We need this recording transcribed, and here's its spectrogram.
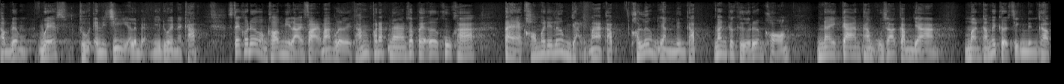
ทำเรื่อง waste to energy อะไรแบบนี้ด้วยนะครับ stakeholder ของเขามีหลายฝ่ายมากเลย ทั้งพนักงานซัพพลายเออร์คู่ค้า แต่เขาไม่ได้เริ่มใหญ่มากครับเขาเริ่มอย่างหนึ่งครับ นั่นก็คือเรื่องของในการทำอุตสาหกรรมยาง มันทำให้เกิดสิ่งหนึ่งครับ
